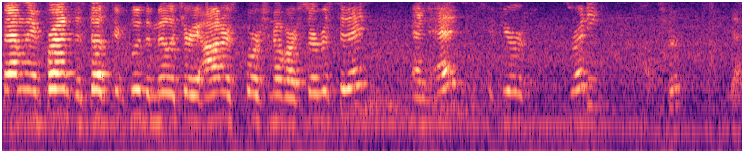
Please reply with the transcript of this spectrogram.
Family and friends, this does conclude the military honors portion of our service today. And Ed, if you're ready? Sure. Yes.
